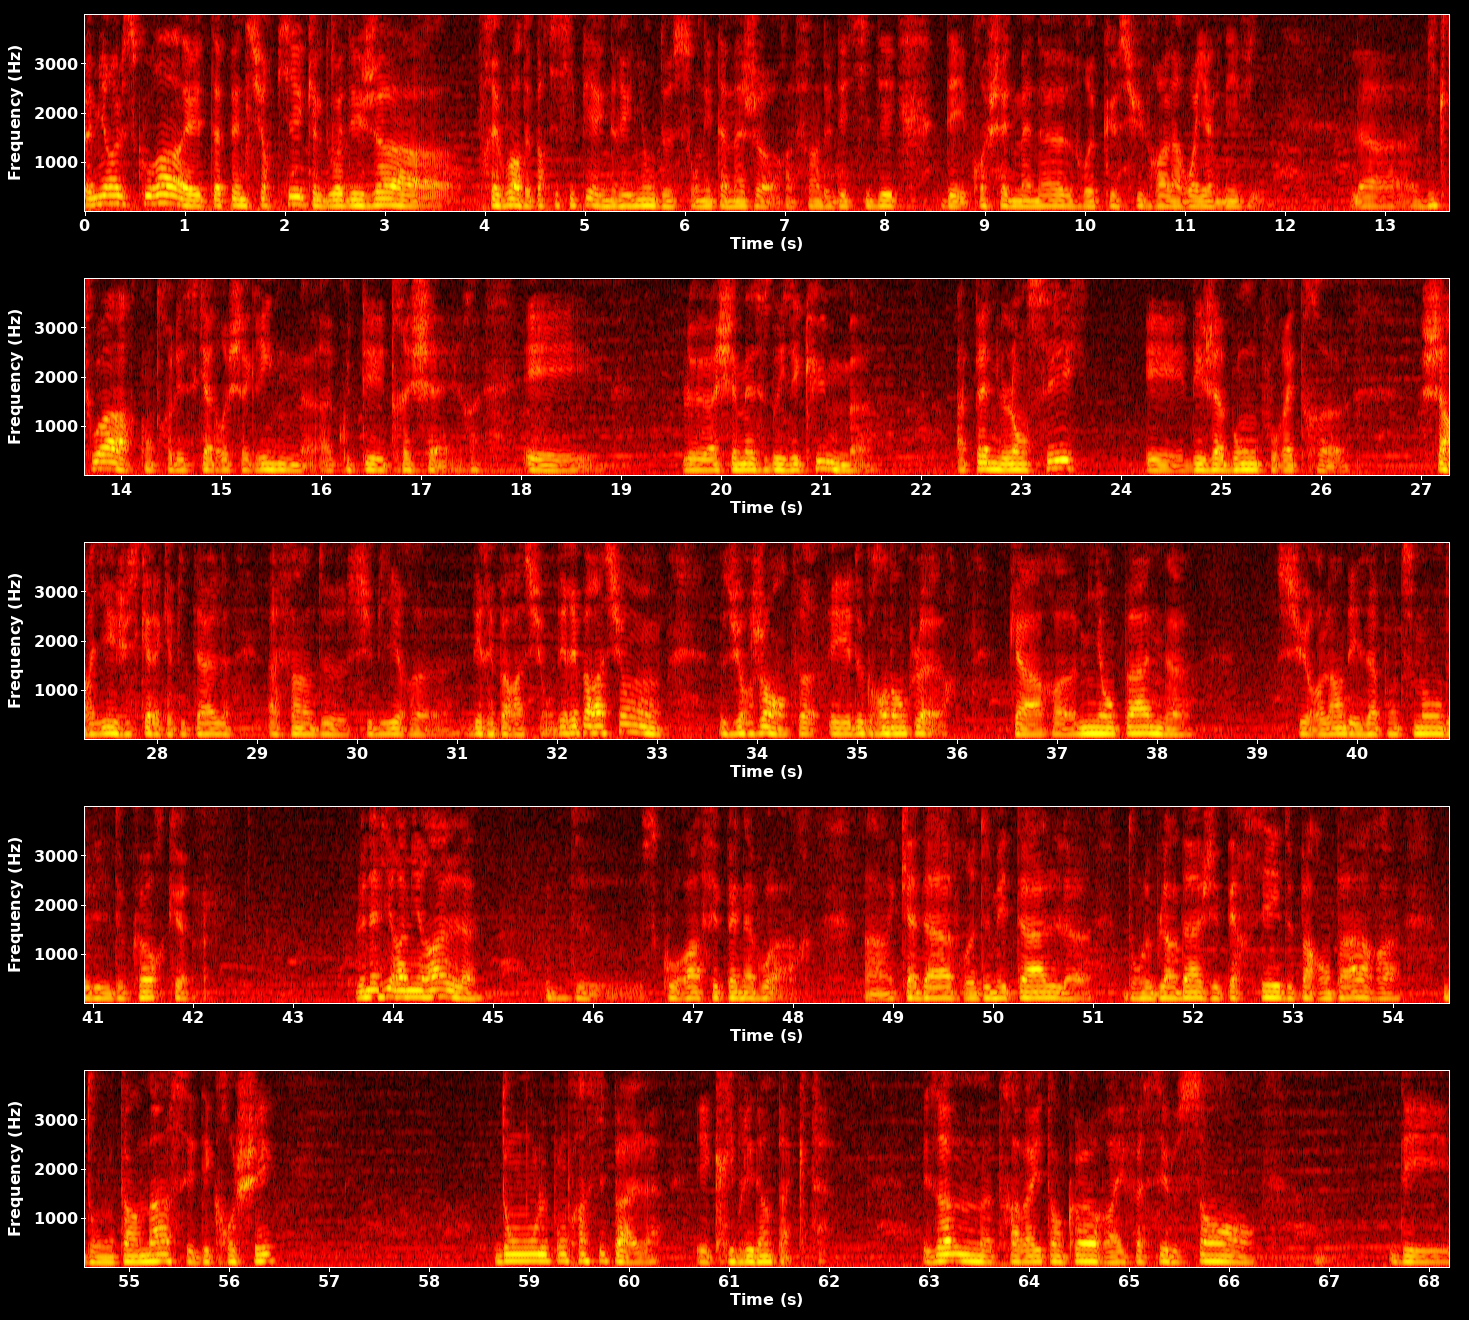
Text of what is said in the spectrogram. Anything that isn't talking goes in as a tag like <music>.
L'amiral Skoura est à peine sur pied qu'elle doit déjà prévoir de participer à une réunion de son état-major afin de décider des prochaines manœuvres que suivra la Royal Navy. La victoire contre l'escadre chagrine a coûté très cher et le HMS Brisécume, à peine lancé, est déjà bon pour être euh, charrié jusqu'à la capitale afin de subir euh, des réparations. Des réparations urgentes et de grande ampleur, car euh, mis en panne sur l'un des appontements de l'île de Cork, le navire amiral de Skoura fait peine à voir. Un cadavre de métal euh, dont le blindage est percé de part en part, euh, dont un mât s'est décroché, dont le pont principal est criblé d'impact. Les hommes travaillent encore à effacer le sang des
